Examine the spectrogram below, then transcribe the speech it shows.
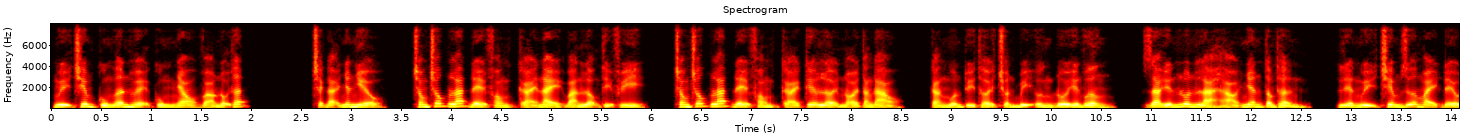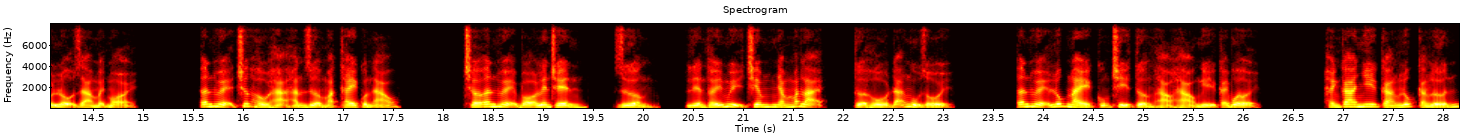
Ngụy Chiêm cùng Ân Huệ cùng nhau vào nội thất. Trạch đại nhân nhiều, trong chốc lát để phòng cái này bàn lộng thị phi, trong chốc lát để phòng cái kia lời nói tàng đao, càng muốn tùy thời chuẩn bị ứng đối Yến Vương. Gia Yến luôn là háo nhân tâm thần, liền Ngụy Chiêm giữa mày đều lộ ra mệt mỏi. Ân Huệ trước hầu hạ hắn rửa mặt thay quần áo. Chờ Ân Huệ bò lên trên giường, liền thấy Ngụy Chiêm nhắm mắt lại, tựa hồ đã ngủ rồi. Ân Huệ lúc này cũng chỉ tưởng hảo hảo nghỉ cái buổi. Hành ca nhi càng lúc càng lớn,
